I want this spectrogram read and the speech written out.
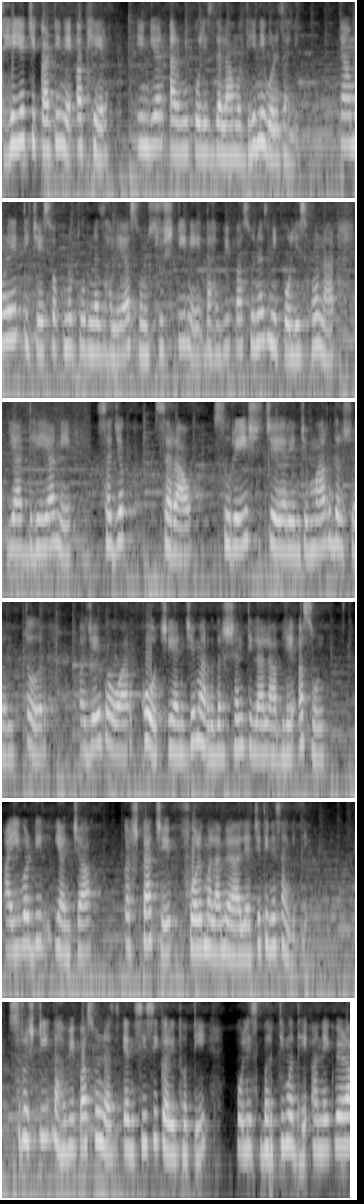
ध्येय चिकाटीने अखेर इंडियन आर्मी पोलीस दलामध्ये निवड झाली. त्यामुळे तिचे स्वप्न पूर्ण झाले असून सृष्टीने दहावीपासूनच मी पोलीस होणार या ध्येयाने सजग सराव सुरेश चेयर यांचे मार्गदर्शन तर अजय पवार कोच यांचे मार्गदर्शन तिला लाभले असून आईवडील यांच्या कष्टाचे फळ मला मिळाल्याचे तिने सांगितले. सृष्टी दहावीपासूनच एन सी सी करीत होती. पोलीस भरतीमध्ये अनेक वेळा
